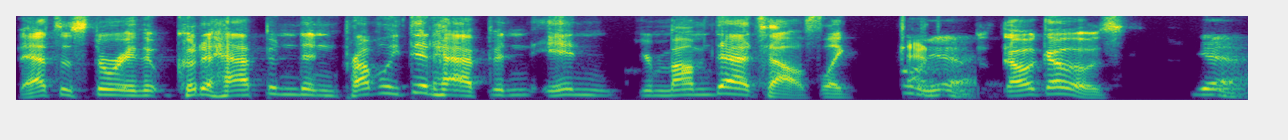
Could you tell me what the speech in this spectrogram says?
that's a story that could have happened and probably did happen in your mom and dad's house. Like, oh, yeah. how it goes. Yeah.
